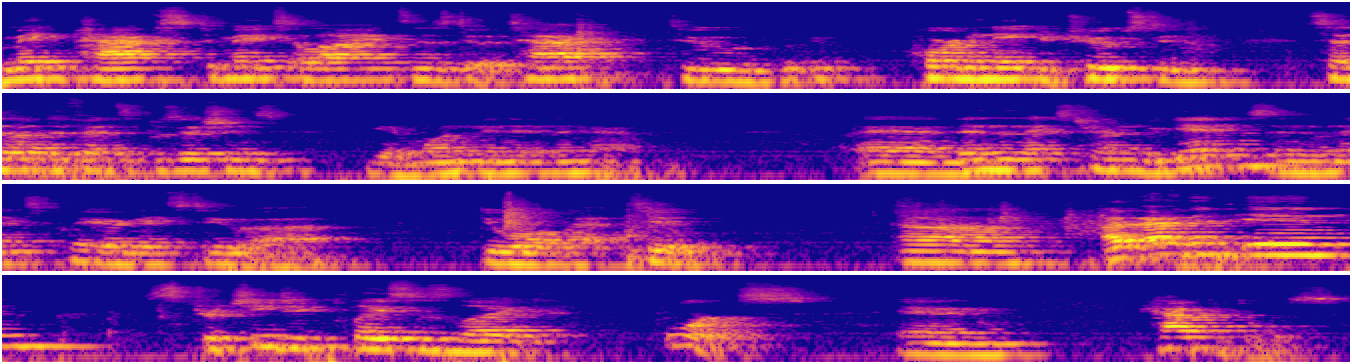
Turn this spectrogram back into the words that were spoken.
make pacts, to make alliances, to attack, to coordinate your troops, to set up defensive positions. You get one minute and a half. And then the next turn begins, and the next player gets to uh, do all that too. Um, I've added in strategic places like forts and capitals,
